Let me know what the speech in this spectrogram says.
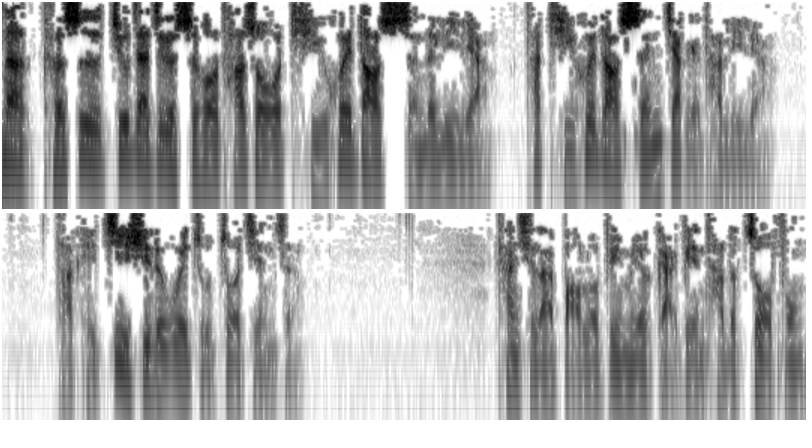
那可是就在这个时候，他说：“我体会到神的力量，他体会到神加给他力量，他可以继续的为主做见证。”看起来保罗并没有改变他的作风，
